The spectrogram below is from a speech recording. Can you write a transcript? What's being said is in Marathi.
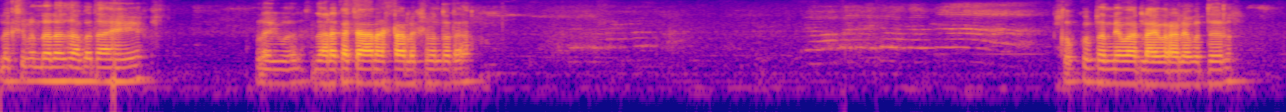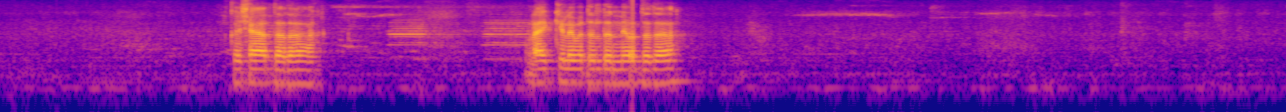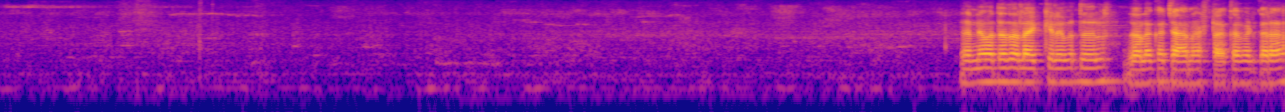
लक्ष्मण दादा स्वागत आहे. लाईव्हवर झाला का चहा नाश्ता लक्ष्मण दादा खूप खूप धन्यवाद लाईव्हवर आल्याबद्दल. कशा आहात दादा? लाईक केल्याबद्दल धन्यवाद दादा. धन्यवाद दादा लाईक केल्याबद्दल. झाला का चहा नाश्ता? कमेंट करा.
